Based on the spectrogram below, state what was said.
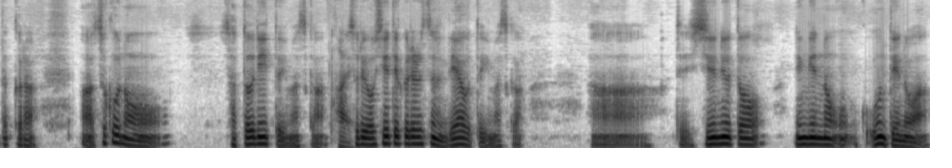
だから、まあ、そこの悟りと言いますか、はい、それを教えてくれる人に出会うと言いますか、あで収入と人間の運というのは、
